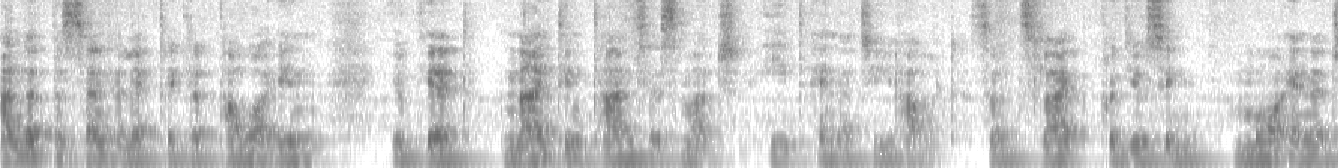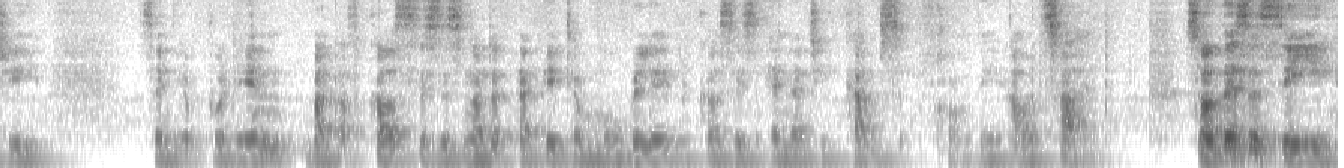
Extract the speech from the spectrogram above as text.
100% electrical power in you get 19 times as much heat energy out. So it's like producing more energy than you put in, but of course this is not a perpetuum mobile because this energy comes from the outside. So this is the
